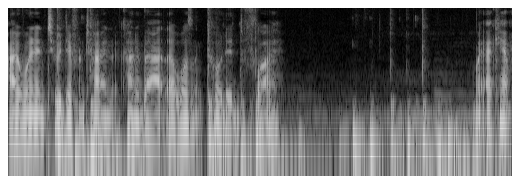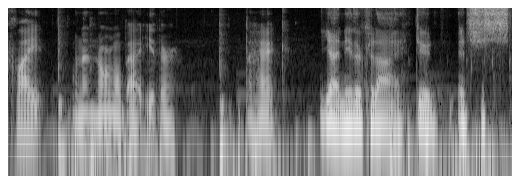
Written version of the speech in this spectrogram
I went into a different kind kind of bat that wasn't coded to fly. Wait, I can't fly on a normal bat either. What the heck? Yeah, neither could I, dude. It's just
